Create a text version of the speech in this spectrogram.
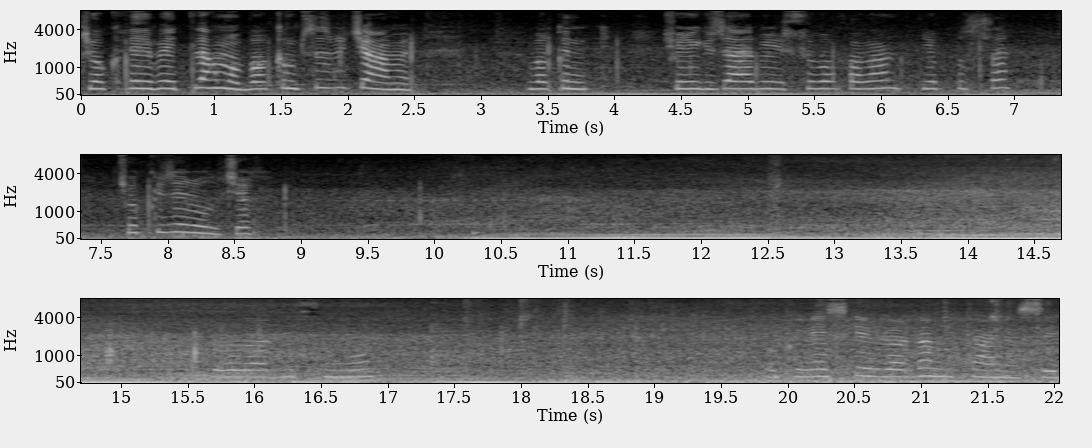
Çok heybetli ama bakımsız bir cami. Bakın şöyle güzel bir sıva falan yapılsa çok güzel olacak. Buralar ismi yok. Bakın eski evlerden bir tanesi.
